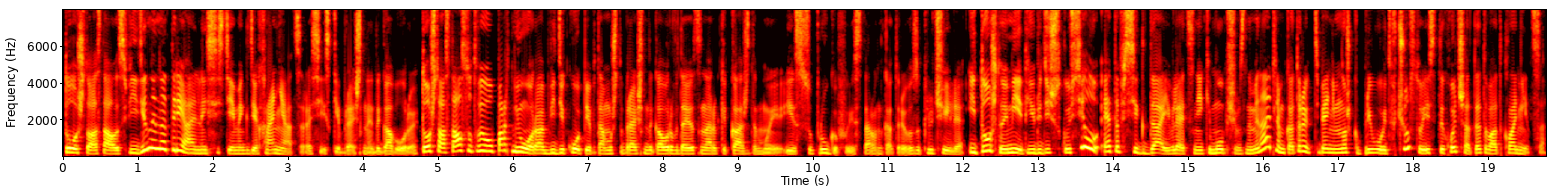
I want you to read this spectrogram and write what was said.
то, что осталось в единой нотариальной системе, где хранятся российские брачные договоры. То, что осталось у твоего партнера в виде копии, потому что брачный договор выдается на руки каждому из супругов и сторон, которые его заключили. И то, что имеет юридическую силу, это всегда является неким общим знаменателем, который тебя немножко приводит в чувство, если ты хочешь от этого отклониться.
